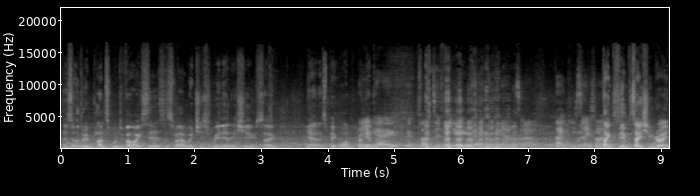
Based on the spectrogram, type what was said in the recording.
There's other implantable devices as well, which is really an issue. So yeah, let's pick one. Brilliant. There you go. We've plugged a few that are coming out as well. Thank you so much. Thanks for the invitation. Great.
